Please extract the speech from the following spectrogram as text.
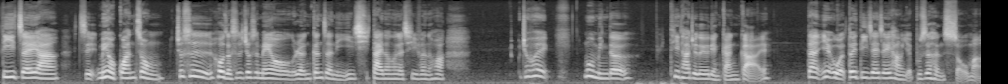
DJ 啊，只没有观众，就是或者是就是没有人跟着你一起带动那个气氛的话，就会。莫名的替他觉得有点尴尬诶，但因为我对 DJ 这一行也不是很熟嘛，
